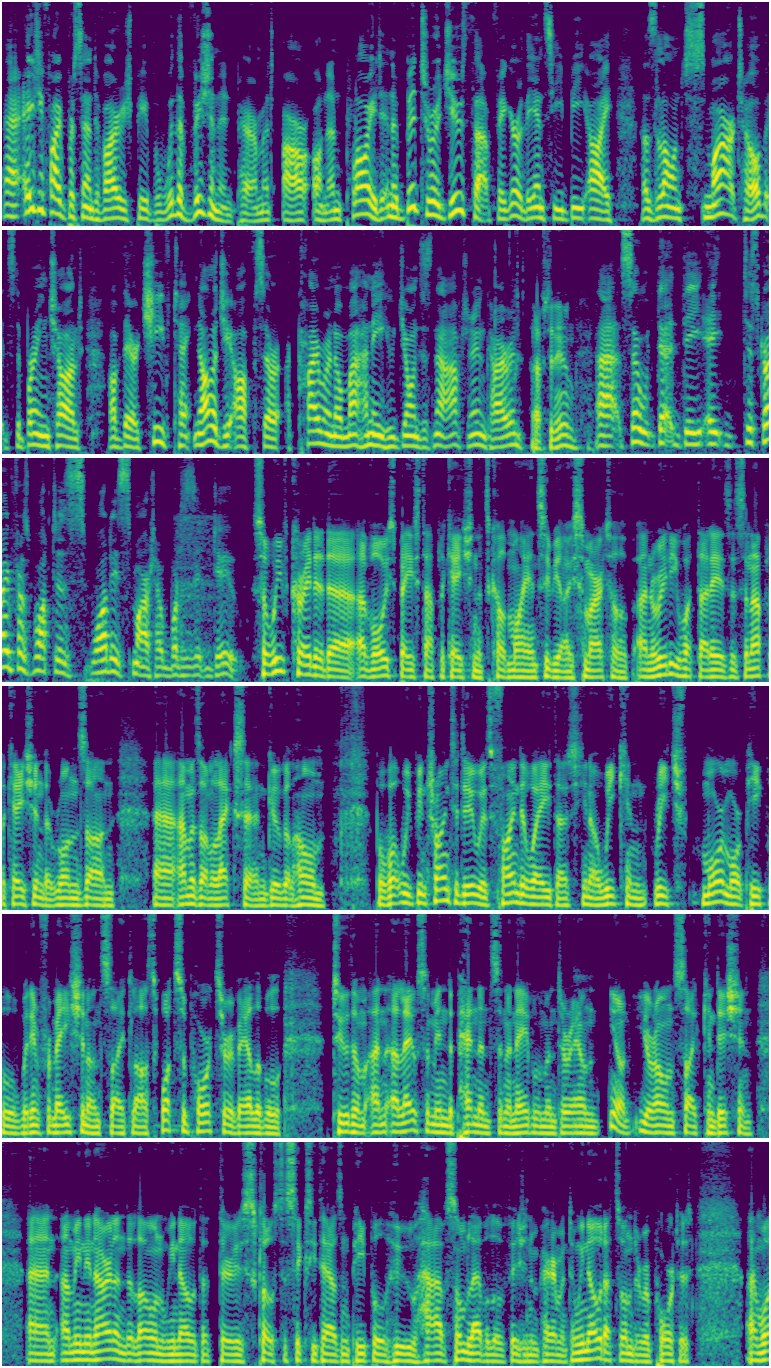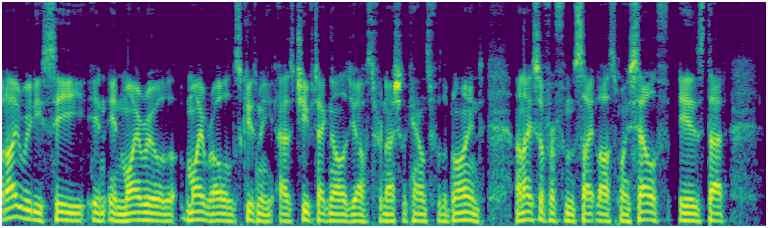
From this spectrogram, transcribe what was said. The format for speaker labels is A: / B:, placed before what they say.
A: Uh, 85% of Irish people with a vision impairment are unemployed. In a bid to reduce that figure, the NCBI has launched Smart Hub. It's the brainchild of their Chief Technology Officer, Kyron O'Mahony, who joins us now. Afternoon, Kyron.
B: Afternoon.
A: Uh, so, the, the uh, describe for us what does what is Smart Hub? What does it do?
B: So, we've created a, a voice-based application. It's called My NCBI Smart Hub, and really, what that is, it's an application that runs on uh, Amazon Alexa and Google Home. But what we've been trying to do is find a way that you know we can reach more and more people with information on sight loss, what supports are available to them, and allow some independence and enablement around you know your own sight condition. And I mean, in Ireland alone, we know that there is close to sixty thousand people who have some level of vision impairment, and we know that's underreported. And what I really see in, in my role, my role, excuse me, as chief technology officer for National Council for the Blind, and I suffer from sight loss myself, is that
